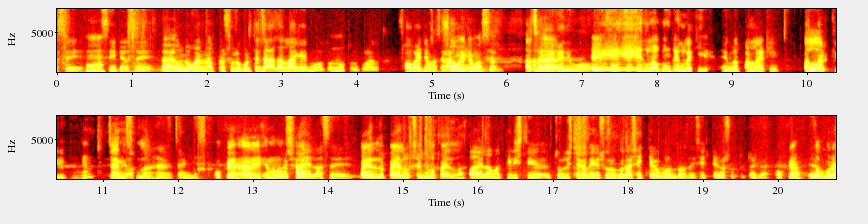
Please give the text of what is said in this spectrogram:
আছে সেট আছে। হ্যাঁ। নতুন দোকান আপনার শুরু করতে যা যা লাগে মূলত নতুন পুরো সব আইটেম আছে সব আইটেম আছে। আচ্ছা দেখাই দিব। এই এই এই- এগুলো কিন্তু এগুলো কি? এগুলা পার্লার ক্লিপ। পার্লার কি চাইনিজগুলা। হ্যাঁ চাইনিজ ওকে আর এখানে এরপরে হচ্ছে পাইল আছে। পায়েল পায়েল হচ্ছে এগুলো পায়েল না? পাইল আমার তিরিশ থেকে চল্লিশ টাকা থেকে শুরু করে ষাট টাকা পর্যন্ত আছে ষাট টাকা সত্তর টাকা। ওকে তারপরে?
